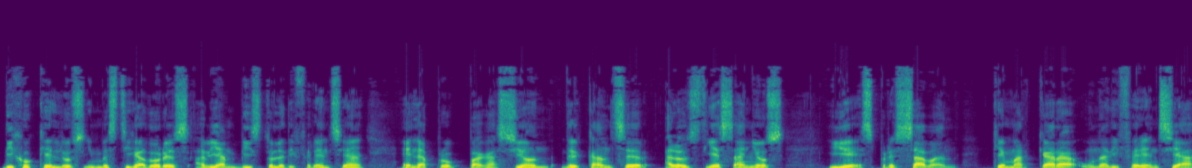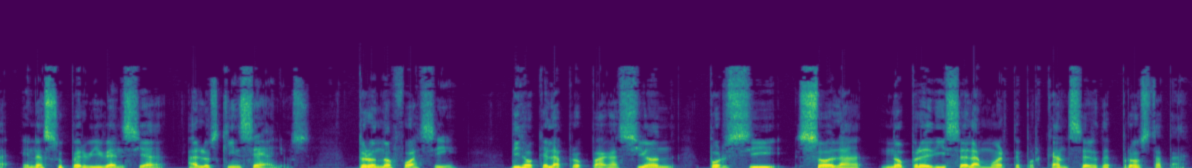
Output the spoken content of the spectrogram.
dijo que los investigadores habían visto la diferencia en la propagación del cáncer a los 10 años y expresaban que marcara una diferencia en la supervivencia a los 15 años. Pero no fue así. Dijo que la propagación por sí sola no predice la muerte por cáncer de próstata.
